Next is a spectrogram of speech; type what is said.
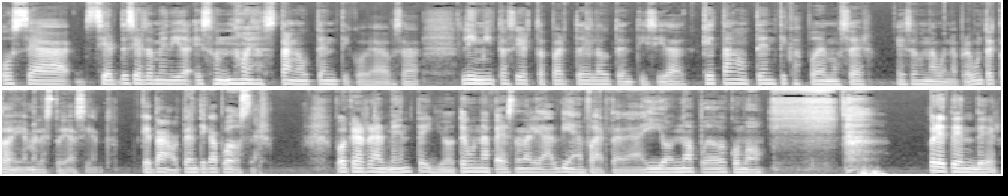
o sea, de cierta medida eso no es tan auténtico, ¿verdad? O sea, limita cierta parte de la autenticidad. ¿Qué tan auténticas podemos ser? Esa es una buena pregunta y todavía me la estoy haciendo. ¿Qué tan auténtica puedo ser? Porque realmente yo tengo una personalidad bien fuerte ¿verdad? y yo no puedo como pretender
